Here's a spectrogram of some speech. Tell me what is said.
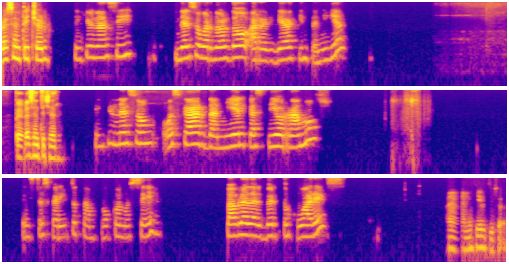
Present, teacher. Thank you, Nancy. Nelson Arnoldo Arredillera Quintanilla. Present teacher. Thank you, Nelson. Oscar Daniel Castillo Ramos. Este Oscarito tampoco no sé. Paula de Alberto Juárez. I'm here, teacher.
